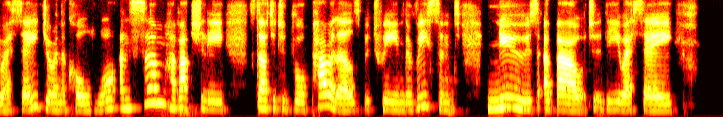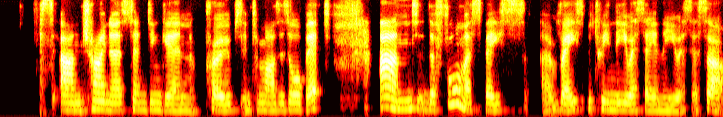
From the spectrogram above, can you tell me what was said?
USA during the Cold War, and some have actually started to draw parallels between the recent news about the USA and China sending in probes into Mars's orbit, and the former space uh, race between the USA and the USSR.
